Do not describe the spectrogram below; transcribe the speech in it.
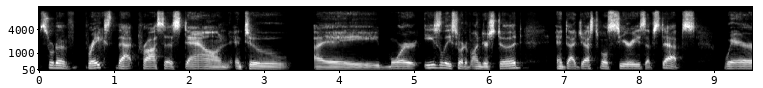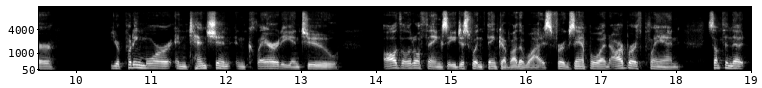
sort of breaks that process down into a more easily sort of understood and digestible series of steps where you're putting more intention and clarity into all the little things that you just wouldn't think of otherwise. For example, in our birth plan, something that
